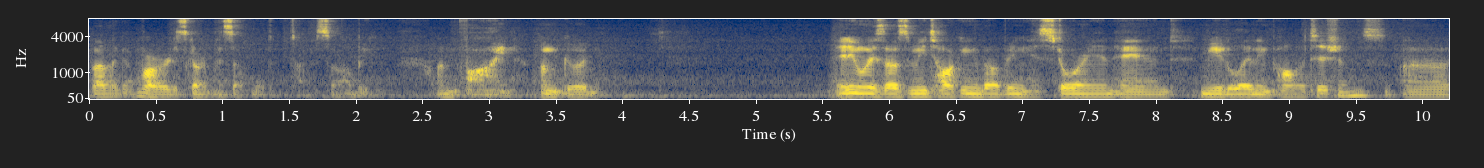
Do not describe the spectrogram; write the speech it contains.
but like I've already discarded myself multiple times, so I'll be I'm fine. I'm good. Anyways, that was me talking about being a historian and mutilating politicians. Uh,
